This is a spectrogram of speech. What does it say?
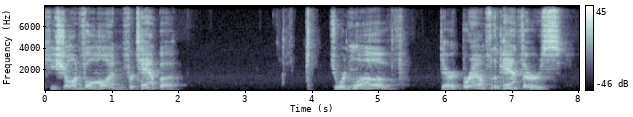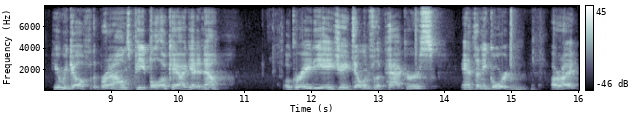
Ke'Shawn Vaughn for Tampa. Jordan Love. Derrick Brown for the Panthers. Here we go for the Browns people. Okay, I get it now. O'Grady, A.J. Dillon for the Packers. Anthony Gordon. All right,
